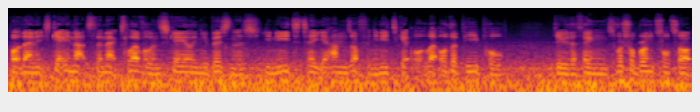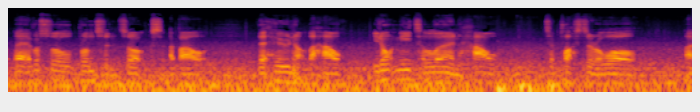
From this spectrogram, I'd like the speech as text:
but then it's getting that to the next level and scaling your business, you need to take your hands off and you need to get let other people do the things. Russell Brunson, talk, uh, Russell Brunson talks about the who, not the how. You don't need to learn how to plaster a wall. I,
